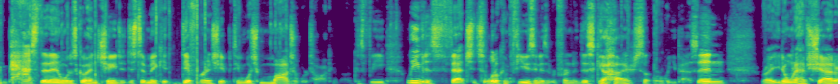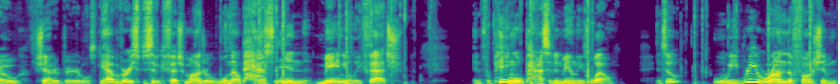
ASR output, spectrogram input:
We pass that in, we'll just go ahead and change it just to make it differentiate between which module we're talking about. Because if we leave it as fetch, it's a little confusing. Is it referring to this guy or, something, or what you pass in, right? You don't want to have shadow, shadowed variables. You have a very specific fetch module. We'll now pass in manually fetch. And for ping, we'll pass it in manually as well. And so when we rerun the function,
